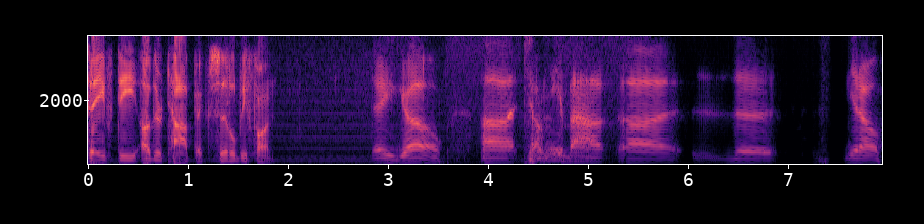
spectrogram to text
safety, other topics. It'll be fun. There you go. Uh, tell me about uh, the you know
